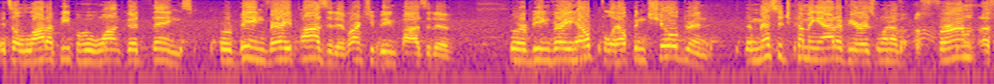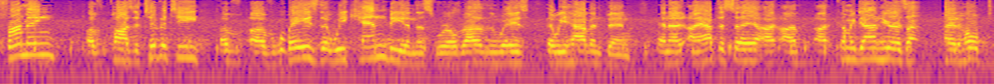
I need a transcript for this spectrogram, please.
It's a lot of people who want good things, who are being very positive. Aren't you being positive? Who are being very helpful, helping children. The message coming out of here is one of affirm, affirming, of positivity, of, of ways that we can be in this world rather than ways that we haven't been. And I, I have to say, I, I, coming down here as I, had hoped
